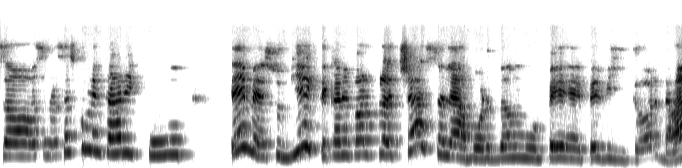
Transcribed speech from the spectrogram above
să, să lăsați comentarii cu teme, subiecte care v-ar plăcea să le abordăm pe, pe viitor, da?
